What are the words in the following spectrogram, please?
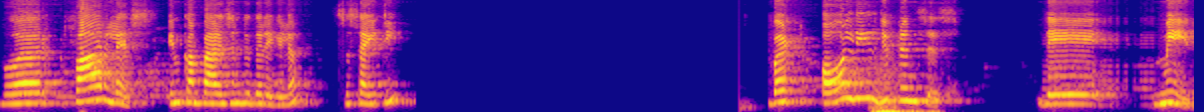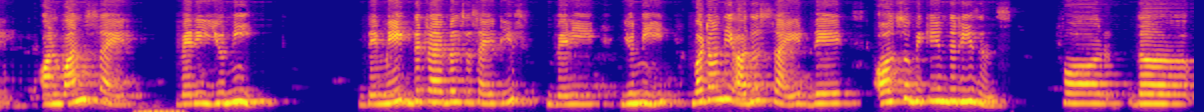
were far less in comparison to the regular society. But all these differences they made on one side very unique. They make the tribal societies very unique but on the other side they also became the reasons for the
